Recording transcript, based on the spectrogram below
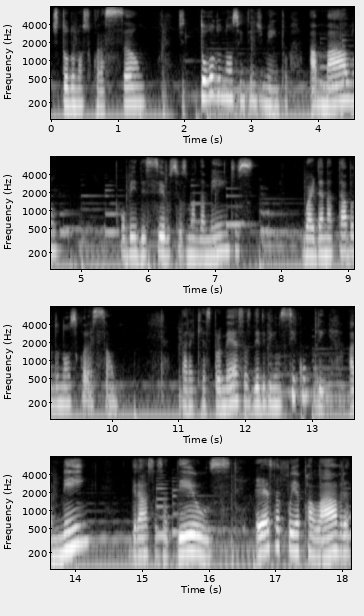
de todo o nosso coração, de todo o nosso entendimento, amá-lo, obedecer os seus mandamentos, guardar na tábua do nosso coração, para que as promessas dele venham se cumprir. Amém? Graças a Deus. Esta foi a palavra,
